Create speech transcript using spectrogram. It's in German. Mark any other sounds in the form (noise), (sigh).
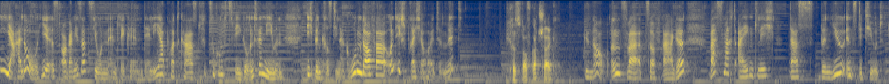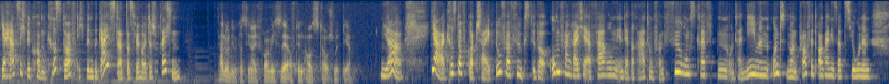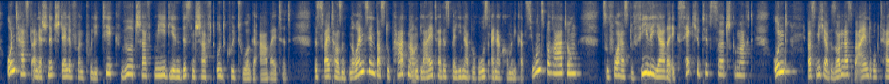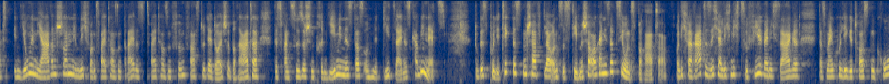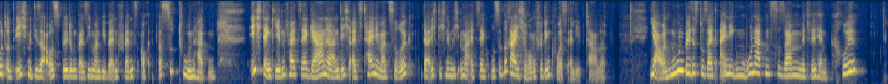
Ja, hallo, hier ist Organisationen entwickeln, der Lea-Podcast für zukunftsfähige Unternehmen. Ich bin Christina Grubendorfer und ich spreche heute mit Christoph Gottschalk. Genau, und zwar zur Frage, was macht eigentlich das The New Institute? Ja, herzlich willkommen, Christoph. Ich bin begeistert, dass wir heute sprechen. Hallo, liebe Christina, ich freue mich sehr auf den Austausch mit dir. Ja, ja, Christoph Gottschalk, du verfügst über umfangreiche Erfahrungen in der Beratung von Führungskräften, Unternehmen und Non-Profit-Organisationen und hast an der Schnittstelle von Politik, Wirtschaft, Medien, Wissenschaft und Kultur gearbeitet. Bis 2019 warst du Partner und Leiter des Berliner Büros einer Kommunikationsberatung. Zuvor hast du viele Jahre Executive Search gemacht und was mich ja besonders beeindruckt hat, in jungen Jahren schon, nämlich von 2003 bis 2005, warst du der deutsche Berater des französischen Premierministers und Mitglied seines Kabinetts. Du bist Politikwissenschaftler und systemischer Organisationsberater. Und ich verrate sicherlich nicht zu viel, wenn ich sage, dass mein Kollege Thorsten Groth und ich mit dieser Ausbildung bei Simon Weber Friends auch etwas zu tun hatten. Ich denke jedenfalls sehr gerne an dich als Teilnehmer zurück, da ich dich nämlich immer als sehr große Bereicherung für den Kurs erlebt habe. Ja, und nun bildest du seit einigen Monaten zusammen mit Wilhelm Krüll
